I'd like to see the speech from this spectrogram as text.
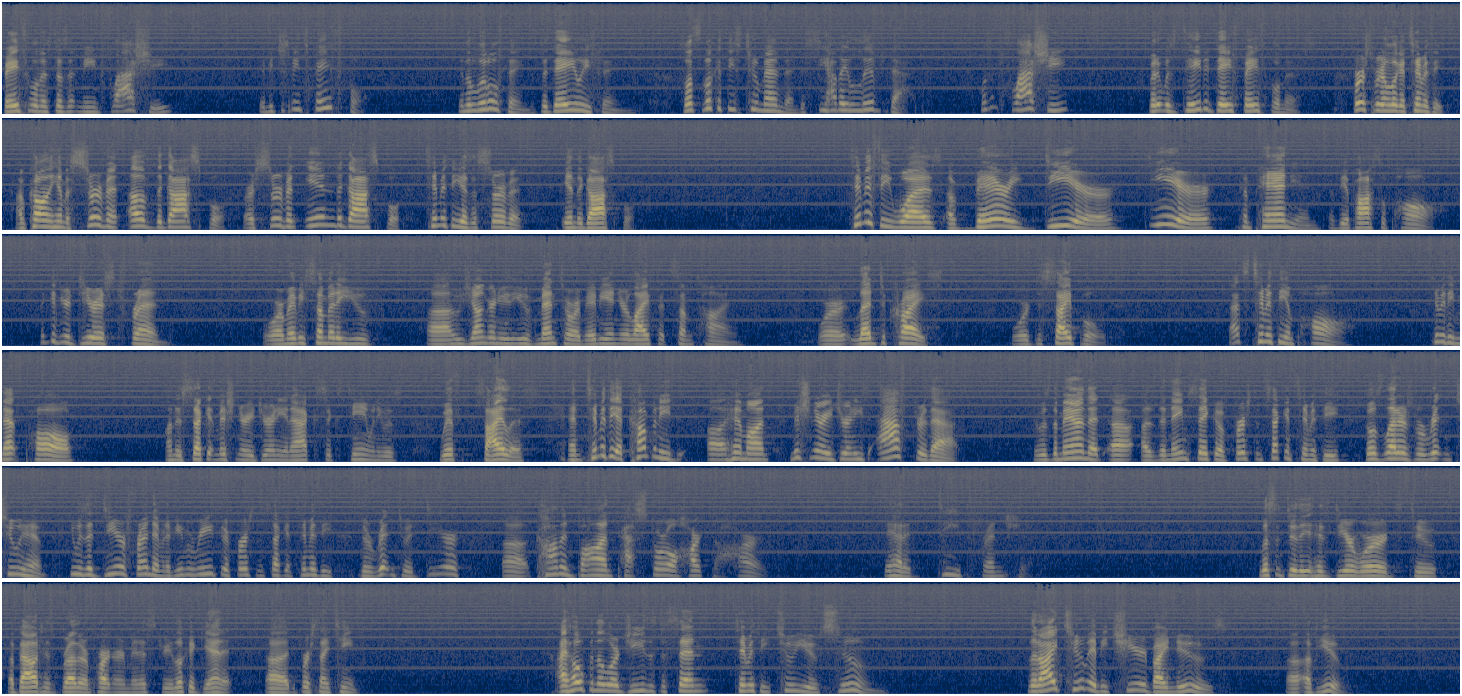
Faithfulness doesn't mean flashy, it just means faithful in the little things, the daily things. So let's look at these two men then to see how they lived that. It wasn't flashy, but it was day to day faithfulness. First, we're going to look at Timothy. I'm calling him a servant of the gospel, or a servant in the gospel. Timothy is a servant in the gospel. Timothy was a very dear, dear companion of the Apostle Paul. Think of your dearest friend, or maybe somebody you've, uh, who's younger than you that you've mentored, maybe in your life at some time, or led to Christ, or discipled. That's Timothy and Paul. Timothy met Paul on his second missionary journey in Acts 16 when he was with Silas. And Timothy accompanied uh, him on missionary journeys after that. It was the man that, uh, uh, the namesake of 1st and 2nd Timothy, those letters were written to him. He was a dear friend of him. And if you read through 1st and 2nd Timothy, they're written to a dear, uh, common bond, pastoral heart to heart. They had a deep friendship. Listen to the, his dear words to about his brother and partner in ministry. Look again at uh, verse 19. I hope in the Lord Jesus to send Timothy to you soon, so that I too may be cheered by news uh, of you.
